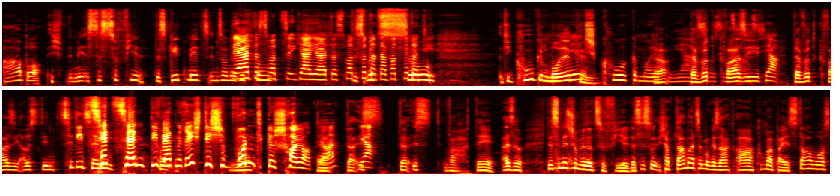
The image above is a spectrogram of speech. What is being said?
aber ich, mir ist das zu viel. Das geht mir jetzt in so eine Ja, Richtung, das wird, ja, ja, das wird das wieder, wird da wird wieder so die, die Kuh die gemolken. Milchkuh gemolken. Ja, da so wird sieht's quasi, Ja. da wird quasi aus den Zitzen. Die Zitzen, die von- werden richtig wund gescheuert, ja. Ja, da ist, Ja. da ist, wow, nee, also das ist mir schon wieder zu viel. Das ist so, ich habe damals immer gesagt, ah, guck mal, bei Star Wars,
